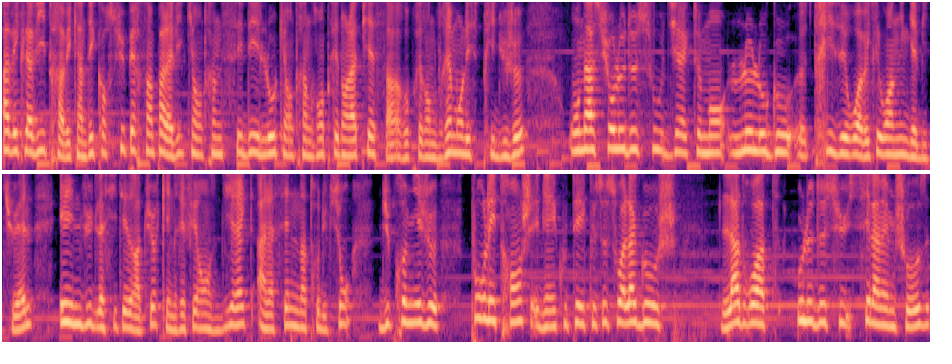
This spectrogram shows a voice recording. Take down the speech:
avec la vitre, avec un décor super sympa, la vitre qui est en train de céder, l'eau qui est en train de rentrer dans la pièce, ça représente vraiment l'esprit du jeu. On a sur le dessous directement le logo euh, Tri-Zero avec les warnings habituels et une vue de la cité de Rapture qui est une référence directe à la scène d'introduction du premier jeu. Pour les tranches, eh bien écoutez, que ce soit la gauche, la droite ou le dessus, c'est la même chose.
